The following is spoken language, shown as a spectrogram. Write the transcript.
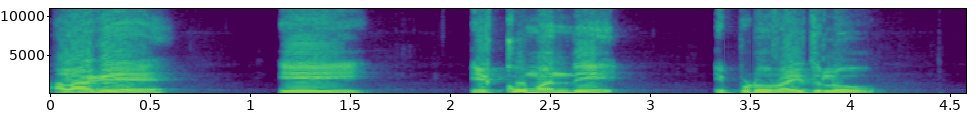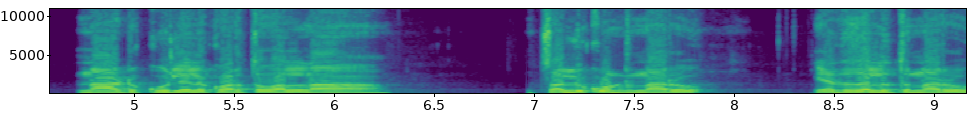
అలాగే ఈ ఎక్కువ మంది ఇప్పుడు రైతులు నాటు కూలీల కొరత వలన చల్లుకుంటున్నారు ఎదజల్లుతున్నారు.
